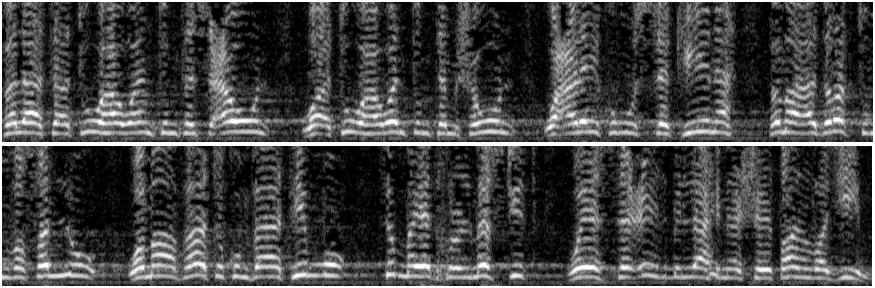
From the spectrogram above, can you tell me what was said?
فلا تأتوها وأنتم تسعون وأتوها وأنتم تمشون وعليكم السكينة فما أدركتم فصلوا وما فاتكم فأتموا. ثم يدخل المسجد ويستعيذ بالله من الشيطان الرجيم.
